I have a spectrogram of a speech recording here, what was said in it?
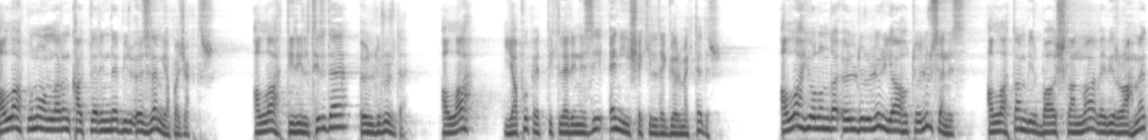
Allah bunu onların kalplerinde bir özlem yapacaktır. Allah diriltir de öldürür de. Allah yapıp ettiklerinizi en iyi şekilde görmektedir. Allah yolunda öldürülür yahut ölürseniz Allah'tan bir bağışlanma ve bir rahmet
